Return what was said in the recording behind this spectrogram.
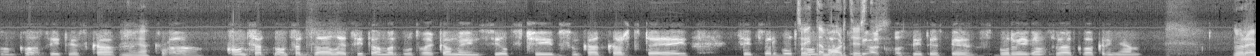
un klausīties, kā, nu, ja. kā koncerta koncerta zālē. Citam varbūt vajag kamīnu, silts čības un kādu karstu tēju. Cits varbūt citam orķestram. Klausīties pie burvīgām svētku vakariņām. Nu, re,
